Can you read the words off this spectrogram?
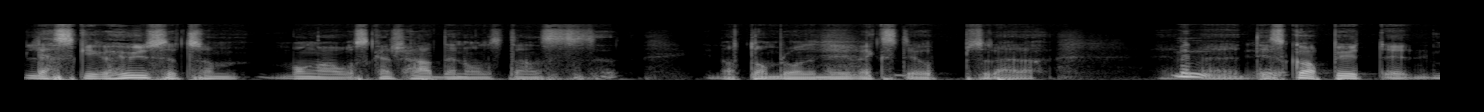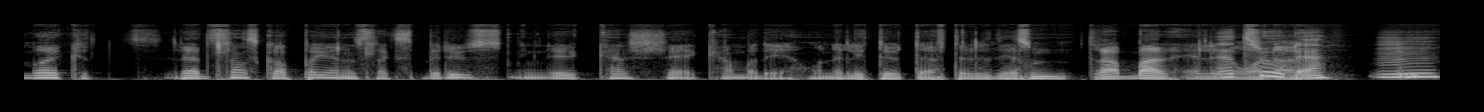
läskiga huset som många av oss kanske hade någonstans i något område när vi växte upp. Sådär. Men- Eh, det skapar ju, ett- eh, mörkret, rädslan skapar ju en slags berusning. Det kanske kan vara det hon är lite ute efter. Eller det som drabbar Elinor Jag tror det. Mm.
